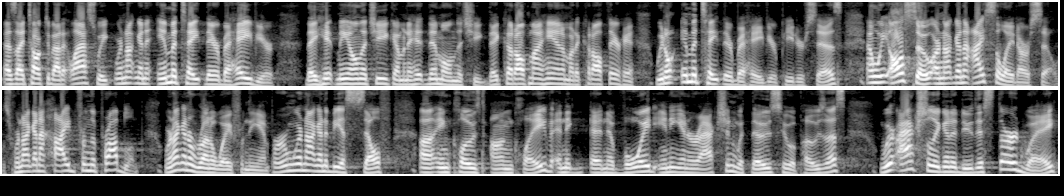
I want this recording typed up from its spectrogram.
as I talked about it last week, we're not going to imitate their behavior. They hit me on the cheek, I'm going to hit them on the cheek. They cut off my hand, I'm going to cut off their hand. We don't imitate their behavior, Peter says. And we also are not going to isolate ourselves. We're not going to hide from the problem. We're not going to run away from the emperor. We're not going to be a self uh, enclosed enclave and, and avoid any interaction with those who oppose us. We're actually going to do this third way.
